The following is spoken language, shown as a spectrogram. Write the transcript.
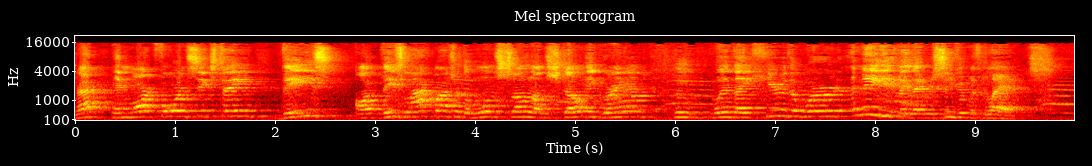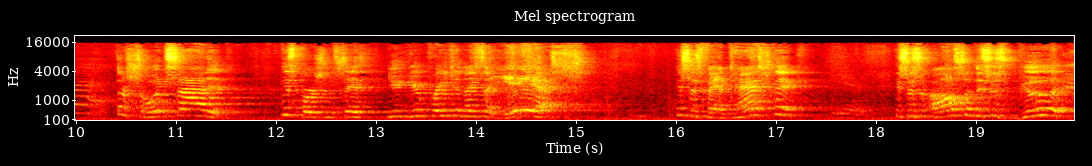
Right? In Mark 4 and 16, these are these likewise are the ones sown on stony ground who, when they hear the word, immediately they receive it with gladness. They're so excited. This person says, you, You're preaching, they say, Yes. This is fantastic. This is awesome. This is good.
